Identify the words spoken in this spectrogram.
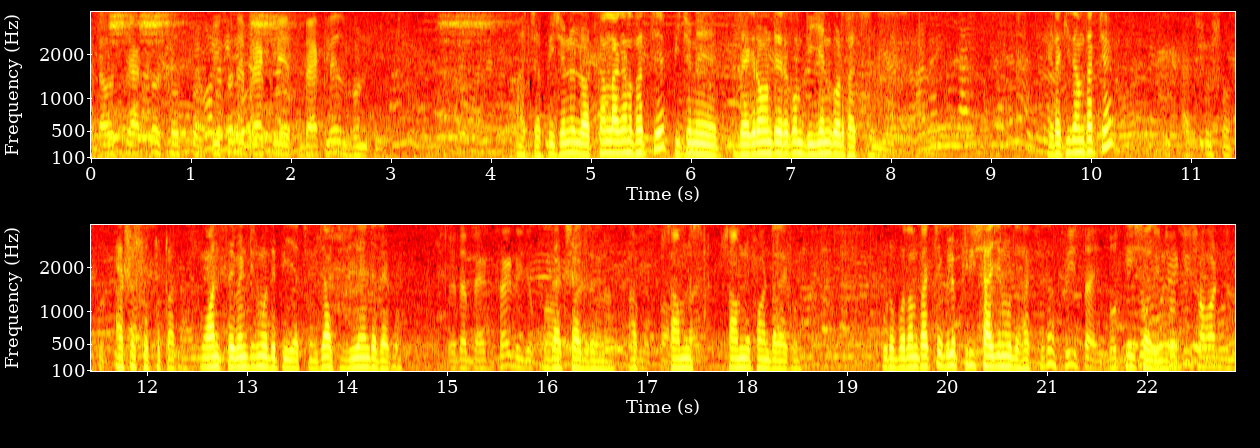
এটা হচ্ছে একশো সত্তর পিছনে ব্যাকলেস ব্যাকলেস ঘন্টি আচ্ছা পিছনে লটকান লাগানো থাকছে পিছনে ব্যাকগ্রাউন্ডে এরকম ডিজাইন করা থাকছে। এটা কি দাম থাকছে? একশো সত্তর টাকা। ওয়ান সেভেন্টির মধ্যে পেয়ে যাচ্ছেন। জাস্ট ডিজাইনটা দেখো। ব্যাক সাইড দেখো না। সামনে সামনে ফ্রন্টটা দেখো। পুরো প্রথম থাকছে। এগুলো ফ্রি সাইজের মধ্যে থাকছে তো? ফ্রি সাইজ সবার জন্য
